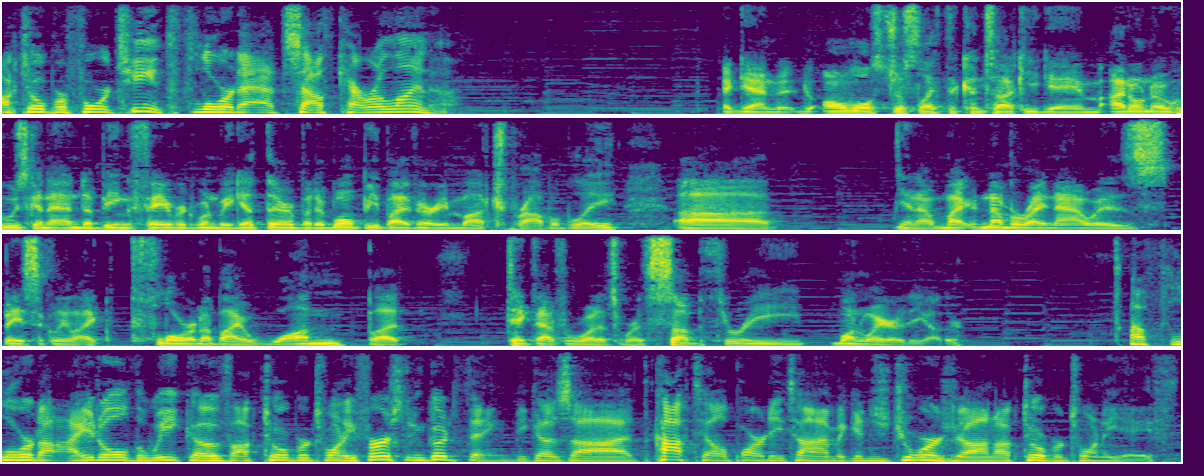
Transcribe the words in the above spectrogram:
October 14th, Florida at South Carolina. Again, almost just like the Kentucky game. I don't know who's going to end up being favored when we get there, but it won't be by very much, probably. Uh, you know, my number right now is basically like Florida by one, but take that for what it's worth. Sub three, one way or the other. a Florida idle the week of October 21st, and good thing because uh, cocktail party time against Georgia on October 28th.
